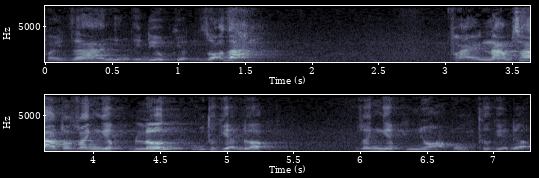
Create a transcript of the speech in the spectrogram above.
phải ra những cái điều kiện rõ ràng, phải làm sao cho doanh nghiệp lớn cũng thực hiện được, doanh nghiệp nhỏ cũng thực hiện được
